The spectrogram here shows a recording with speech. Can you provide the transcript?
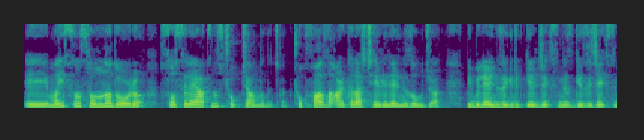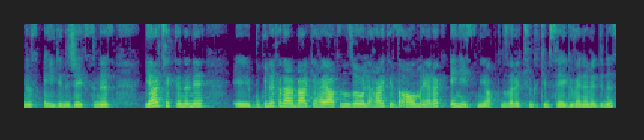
e, Mayıs'ın sonuna doğru sosyal hayatınız çok canlanacak. Çok fazla arkadaş çevreleriniz olacak. Birbirlerinize gidip geleceksiniz, gezeceksiniz, eğleneceksiniz. Gerçekten hani e, bugüne kadar belki hayatınıza öyle herkese almayarak en iyisini yaptınız. Evet çünkü kimseye güvenemediniz.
